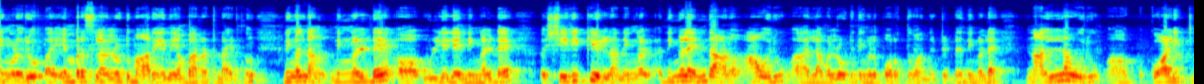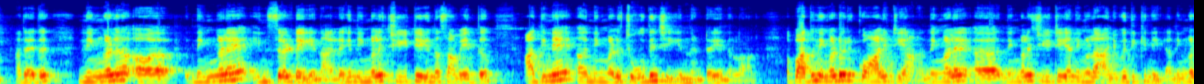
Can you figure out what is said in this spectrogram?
നിങ്ങളൊരു എംപ്രസ് ലെവലിലോട്ട് മാറി എന്ന് ഞാൻ പറഞ്ഞിട്ടുണ്ടായിരുന്നു നിങ്ങൾ നിങ്ങളുടെ ഉള്ളിലെ നിങ്ങളുടെ ശരിക്കുള്ള നിങ്ങൾ നിങ്ങൾ എന്താണോ ആ ഒരു ലെവലിലോട്ട് നിങ്ങൾ പുറത്തു വന്നിട്ടുണ്ട് നിങ്ങളുടെ നല്ല ഒരു ക്വാളിറ്റി അതായത് നിങ്ങൾ നിങ്ങളെ ഇൻസൾട്ട് ചെയ്യുന്ന അല്ലെങ്കിൽ നിങ്ങളെ ചീറ്റ് ചെയ്യുന്ന സമയത്ത് അതിനെ നിങ്ങൾ ചോദ്യം ചെയ്യുന്നുണ്ട് എന്നുള്ളതാണ് അപ്പോൾ അത് നിങ്ങളുടെ ഒരു ക്വാളിറ്റിയാണ് നിങ്ങളെ നിങ്ങളെ ചീറ്റ് ചെയ്യാൻ നിങ്ങൾ അനുവദിക്കുന്നില്ല നിങ്ങൾ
